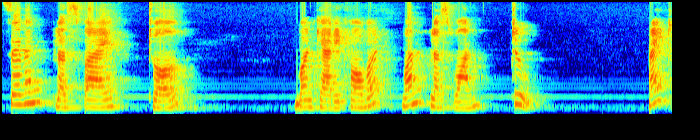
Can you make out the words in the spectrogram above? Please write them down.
7 plus 5 12 1 carried forward 1 plus 1 2 right?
